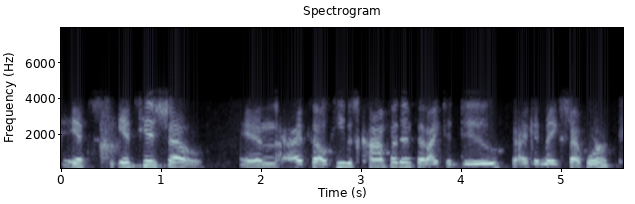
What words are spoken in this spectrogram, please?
it's it's his show, and I felt he was confident that I could do I could make stuff work.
